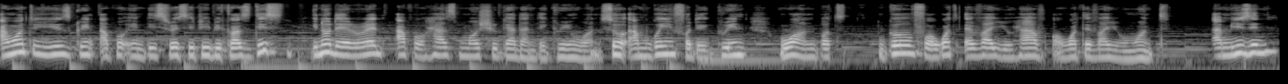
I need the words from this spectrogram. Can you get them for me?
I want to use green apple in this recipe because this, you know, the red apple has more sugar than the green one. So I'm going for the green one, but go for whatever you have or whatever you want. I'm using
